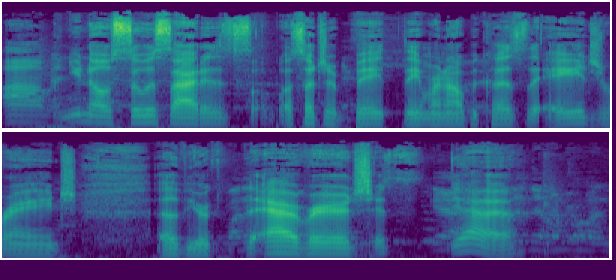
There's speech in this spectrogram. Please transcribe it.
Um, And you know, suicide is such a big thing right now because the age range of your the average. It's yeah. one of the number one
